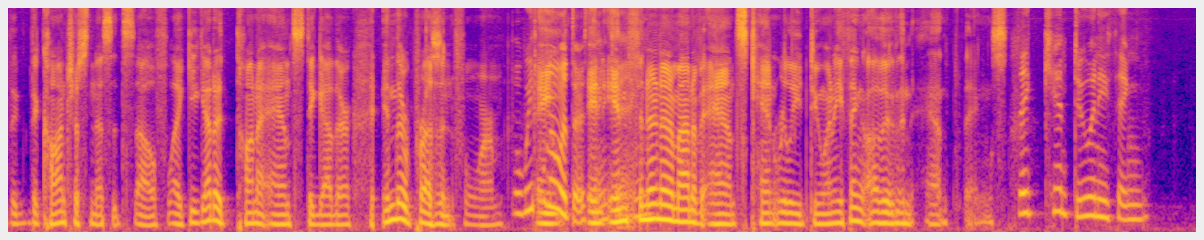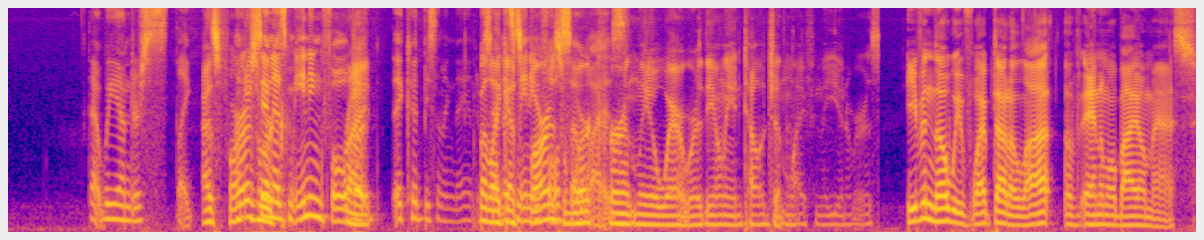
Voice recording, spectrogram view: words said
the, the consciousness itself. Like you get a ton of ants together in their present form. Well, we don't A- know what they're an thinking. infinite amount of ants can't really do anything other than ant things. They can't do anything that we under like As far as understand we're, as meaningful, right. but it could be something they understand but like as, as far as so we're wise. currently aware, we're the only intelligent life in the universe. Even though we've wiped out a lot of animal biomass,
